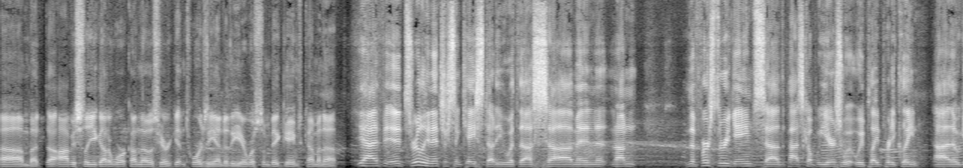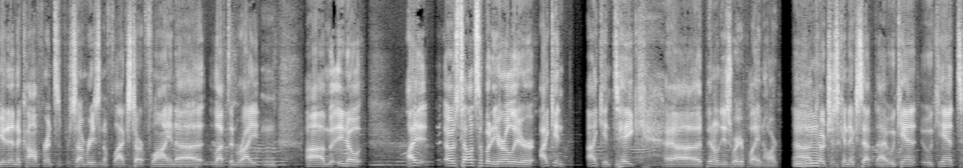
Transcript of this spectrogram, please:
Um, but uh, obviously, you got to work on those here, getting towards the end of the year with some big games coming up. Yeah, it's really an interesting case study with us, um, and, I'm the first three games, uh, the past couple years, we, we, played pretty clean. Uh, we get into conference, and for some reason, the flags start flying uh, left and right. And um, you know, I I was telling somebody earlier, I can I can take uh, penalties where you're playing hard. Uh, Mhm. Coaches can accept that. We can't we can't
